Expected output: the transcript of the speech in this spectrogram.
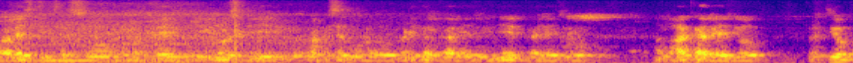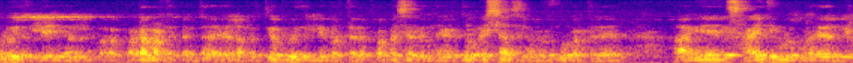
ಕಾಲೇಜ್ ಟೀಚರ್ಸು, ಮತ್ತು ಯೂನಿವರ್ಸಿಟಿ ಪ್ರೊಫೆಸರ್ಗಳು, medical college, engineering college, law college ಪ್ರತಿಯೊಬ್ಬರು ಇದರಲ್ಲಿ ಅಲ್ಲಿ ಪಾಠ ಮಾಡ್ತಕ್ಕಂಥ ಎಲ್ಲ ಪ್ರತಿಯೊಬ್ಬರು ಇದರಲ್ಲಿ ಬರ್ತಾರೆ. ಪ್ರೊಫೆಸರಿಂದ ಹಿಡಿದು ವೈಸ್ ಚಾನ್ಸಲರ್ವರೆಗೂ ಬರ್ತಾರೆ. ಹಾಗೆ ಸಾಹಿತಿಗಳು ಕೂಡ ಇದರಲ್ಲಿ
